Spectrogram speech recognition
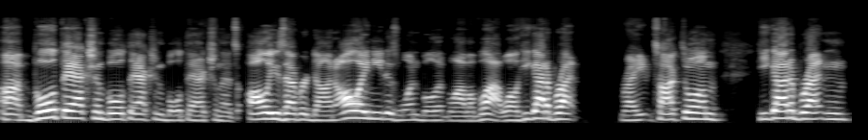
Uh, bolt action, bolt action, bolt action. That's all he's ever done. All I need is one bullet, blah, blah, blah. Well, he got a Brenton, right? Talk to him. He got a Brenton,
